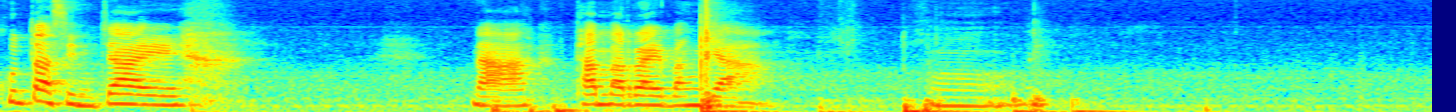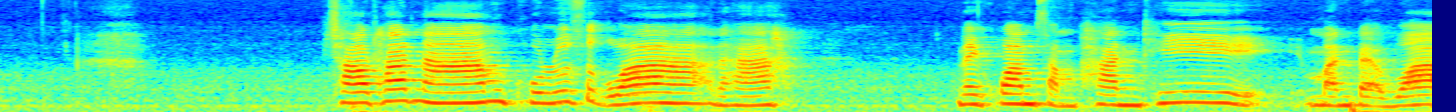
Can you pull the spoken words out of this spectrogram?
คุณตัดสินใจนะทำอะไรบางอย่างชาวท่าน้ำคุณรู้สึกว่านะคะในความสัมพันธ์ที่มันแบบว่า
